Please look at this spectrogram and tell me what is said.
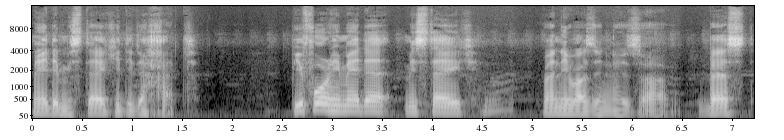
made a mistake, he did a khat. Before he made a mistake, when he was in his uh, best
